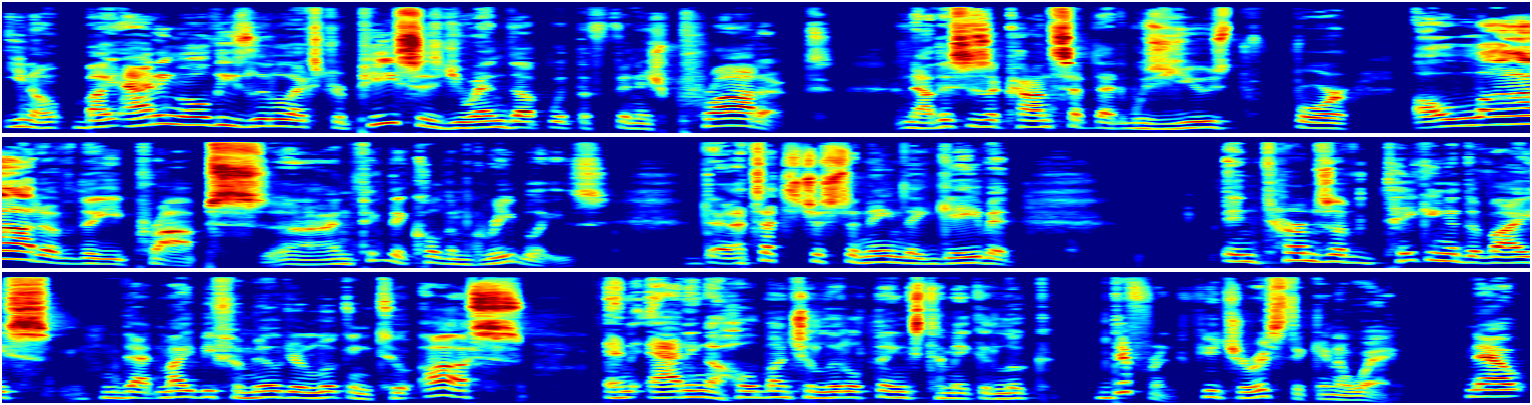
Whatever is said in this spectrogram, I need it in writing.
you know, by adding all these little extra pieces, you end up with the finished product. Now, this is a concept that was used for a lot of the props. Uh, I think they called them Greeblies. That's, that's just the name they gave it. In terms of taking a device that might be familiar looking to us and adding a whole bunch of little things to make it look different, futuristic in a way. Now,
